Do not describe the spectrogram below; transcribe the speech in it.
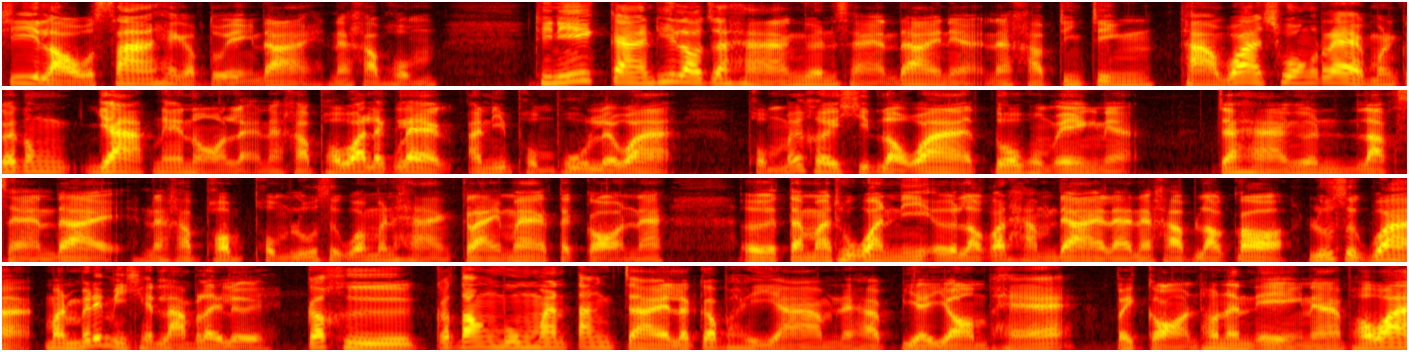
ที่เราสร้างให้กับตัวเองได้นะครับผมทีนี้การที่เราจะหาเงินแสนได้เนี่ยนะครับจริงๆ ถามว่าช่วงแรกมันก็ต้องยากแน่นอนแหละนะครับ เพราะว่าแรก ๆ อันนี้ผมพูดเลยว่า ผมไม่เคยคิดหรอกว่าตัวผมเองเนี่ยจะหาเงินหลักแสนได้นะครับเพราะผมรู้สึกว่ามันห่างไกลมากแต่ก่อนนะเออแต่มาทุกวันนี้เออเราก็ทำได้แล้วนะครับ เราก็รู้สึกว่ามันไม่ได้มีเคล็ดลับอะไรเลย ก็คือก็ต้องมุ่งมั่นตั้งใจแล้วก็พยายามนะครับอย่ายอมแพ้ ไปก่อนเท่านั้นเองนะ เพราะว่า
